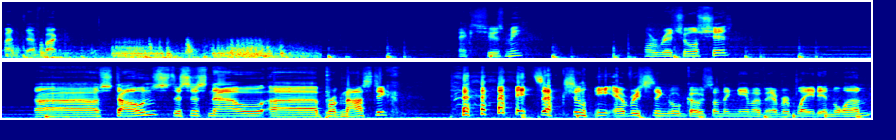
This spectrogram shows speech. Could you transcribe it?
What the fuck? Excuse me? More ritual shit? Uh, stones. This is now, uh, prognostic. it's actually every single Ghost Hunting game I've ever played in one.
